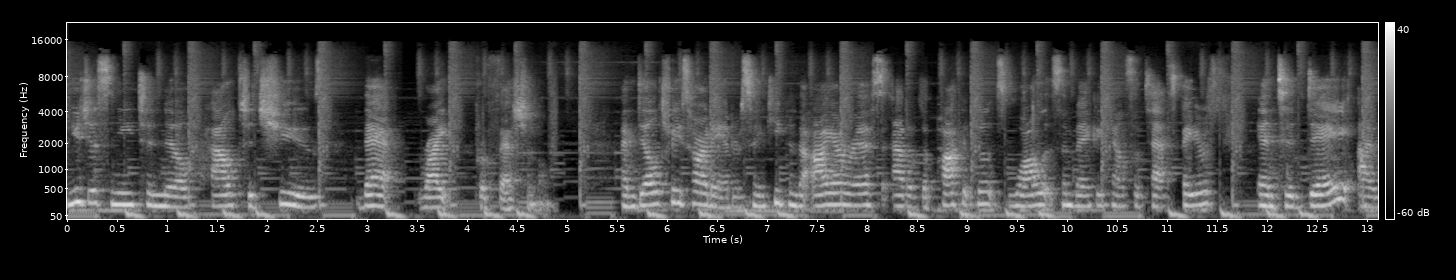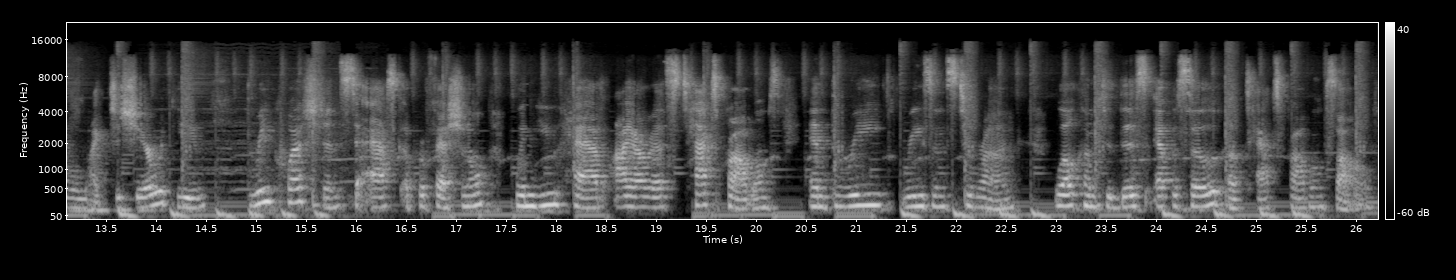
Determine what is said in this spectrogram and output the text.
You just need to know how to choose that right professional. I'm Deltrice Hart Anderson, keeping the IRS out of the pocketbooks, wallets, and bank accounts of taxpayers. And today I would like to share with you three questions to ask a professional when you have IRS tax problems and three reasons to run. Welcome to this episode of Tax Problem Solved.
